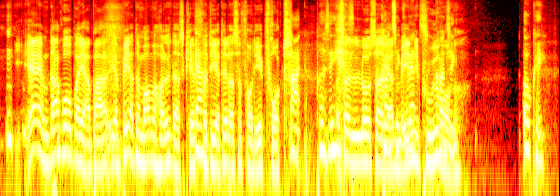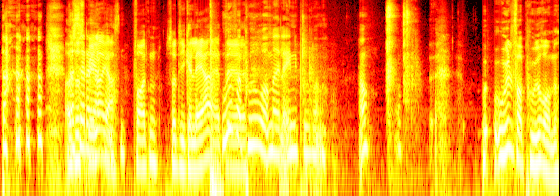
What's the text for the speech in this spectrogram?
Ja, jamen der råber jeg bare, jeg beder dem om at holde deres kæft, ja. Fordi at ellers så får de ikke frugt. nej, præcis. Og så låser jeg dem inde i puderummet. Okay. Der, Og der så spiller jeg grænsen. for den, så de kan lære, at Ude for øh, puderummet eller inde i puderummet? Oh. u- uden for puderummet,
